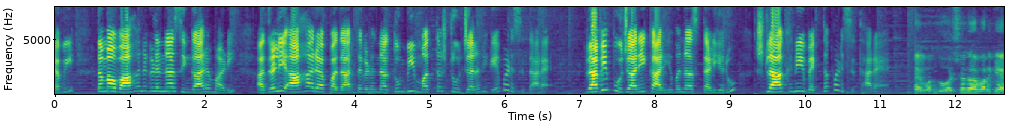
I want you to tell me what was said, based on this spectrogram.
ರವಿ ತಮ್ಮ ವಾಹನಗಳನ್ನ ಸಿಂಗಾರ ಮಾಡಿ, ಅದರಲ್ಲಿ ಆಹಾರ ಪದಾರ್ಥಗಳನ್ನ ತುಂಬಿ ಮತ್ತಷ್ಟು ಜನರಿಗೆ ಬಡಿಸಿದ್ದಾರೆ. ರವಿ ಪೂಜಾರಿ ಕಾರ್ಯವನ್ನ ಸ್ಥಳೀಯರು ಶ್ಲಾಘನೆ ವ್ಯಕ್ತಪಡಿಸಿದ್ದಾರೆ. ಒಂದು ವರ್ಷದವರೆಗೆ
